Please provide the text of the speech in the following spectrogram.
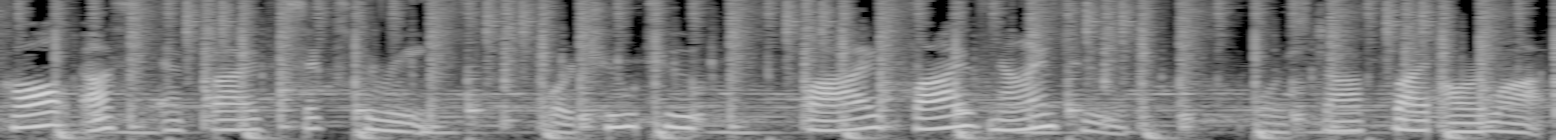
Call us at 563 422 5592 or stop by our lot.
